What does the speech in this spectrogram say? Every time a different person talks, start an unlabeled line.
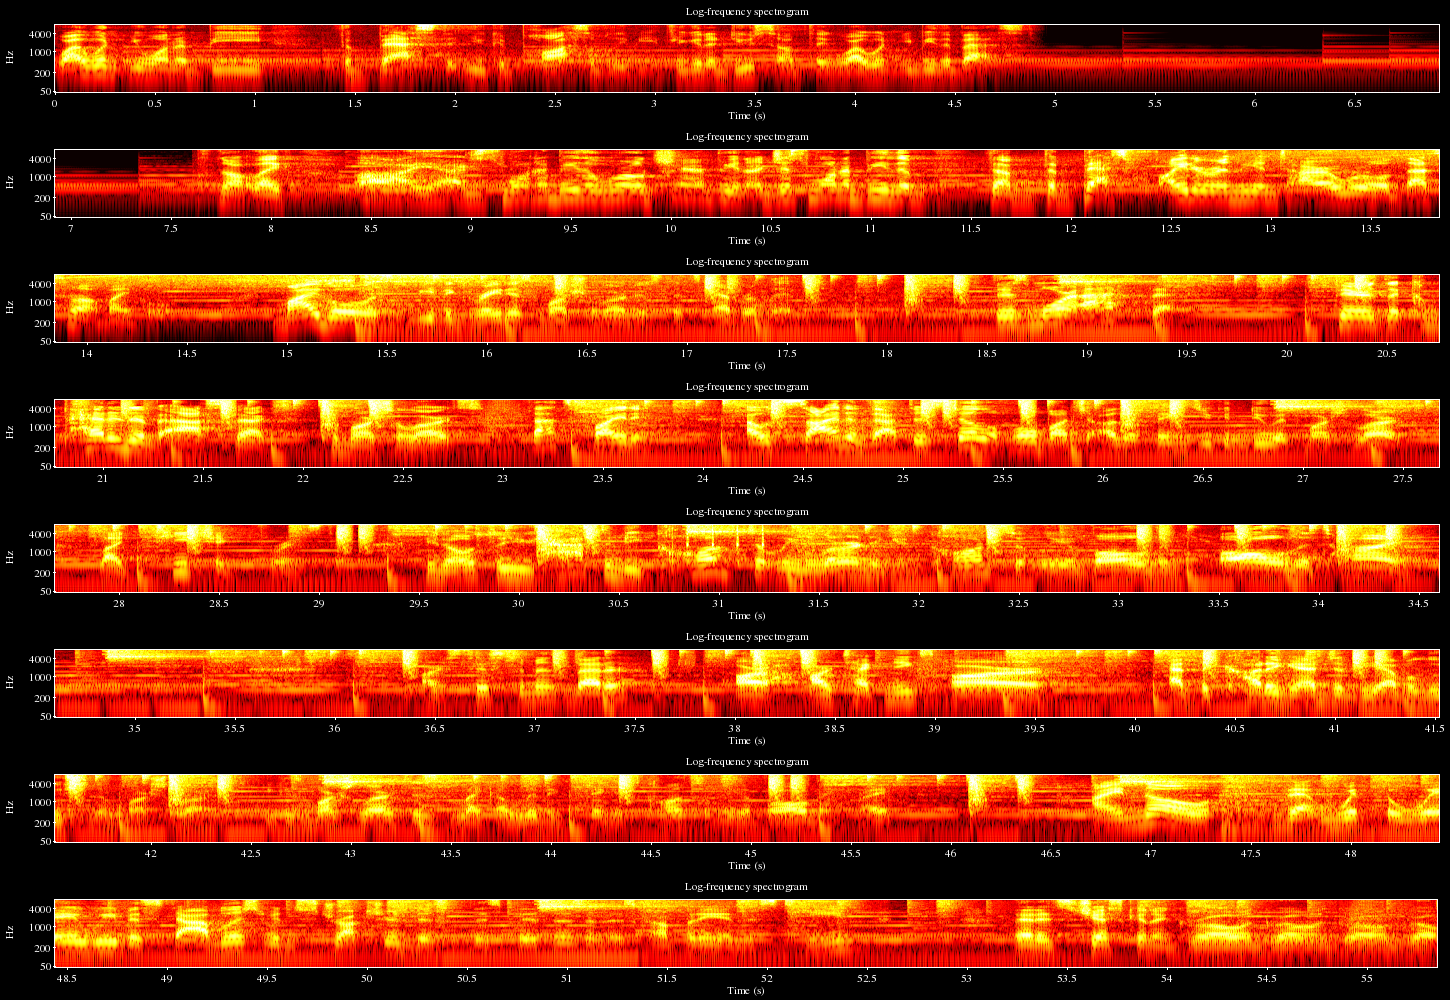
Why wouldn't you want to be the best that you could possibly be? If you're going to do something, why wouldn't you be the best? It's not like, oh yeah, I just want to be the world champion. I just want to be the, the, the best fighter in the entire world. That's not my goal. My goal is to be the greatest martial artist that's ever lived. There's more aspects. There's the competitive aspect to martial arts. That's fighting. Outside of that, there's still a whole bunch of other things you can do with martial arts, like teaching, for instance. You know, so you have to be constantly learning and constantly evolving all the time. Our system is better. Our, our techniques are at the cutting edge of the evolution of martial arts because martial arts is like a living thing. It's constantly evolving, right? I know that with the way we've established and structured this, this business and this company and this team, that it's just gonna grow and grow and grow and grow.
